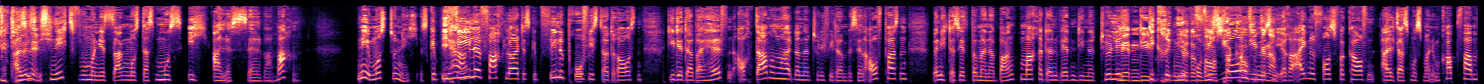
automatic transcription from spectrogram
Natürlich. Also es ist nichts, wo man jetzt sagen muss, das muss ich alles selber machen. Nee, musst du nicht. Es gibt ja. viele Fachleute, es gibt viele Profis da draußen, die dir dabei helfen. Auch da muss man halt dann natürlich wieder ein bisschen aufpassen. Wenn ich das jetzt bei meiner Bank mache, dann werden die natürlich, werden die, die kriegen eine Provision, die müssen genau. ihre eigenen Fonds verkaufen. All das muss man im Kopf haben.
